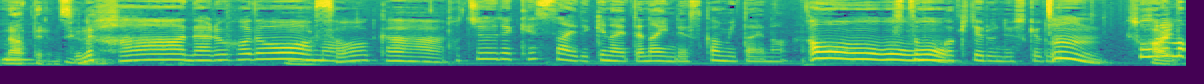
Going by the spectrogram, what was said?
なってるんですよね、はあなるほど、そうか。途中で決済できないってないんですか？みたいな質問が来てるんですけど、うん、それも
